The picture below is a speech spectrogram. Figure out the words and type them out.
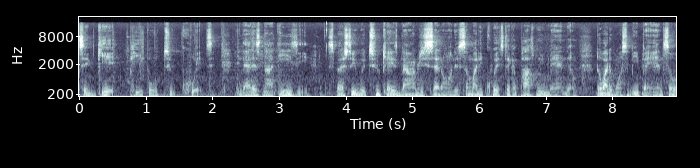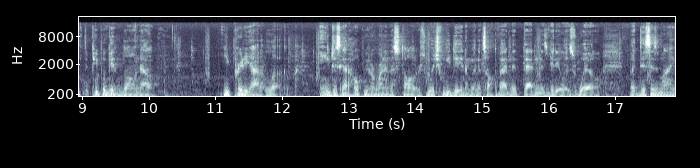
to get people to quit. And that is not easy, especially with 2K's boundaries set on. If somebody quits, they can possibly ban them. Nobody wants to be banned. So if the people getting blown out, you're pretty out of luck. And you just gotta hope you don't run into stallers, which we did. I'm gonna talk about that in this video as well. But this is my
